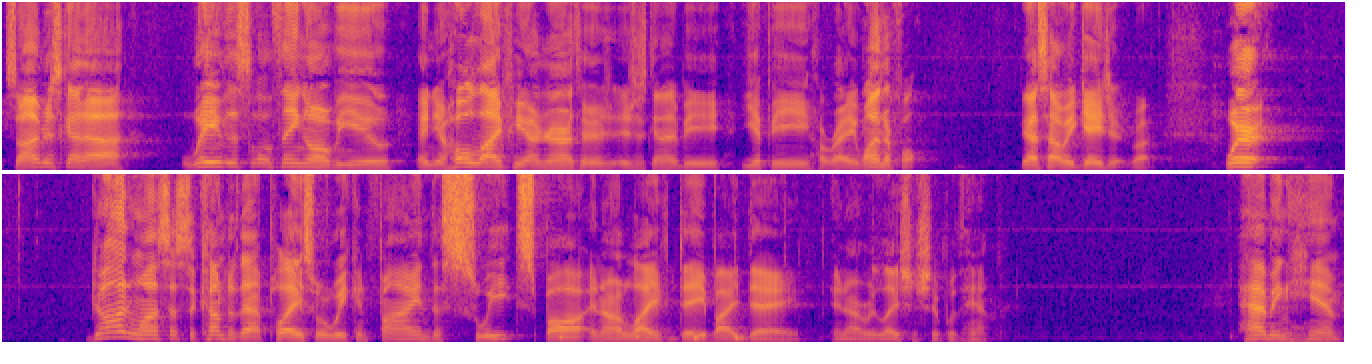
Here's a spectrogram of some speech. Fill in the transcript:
so I'm just going to wave this little thing over you, and your whole life here on earth is, is just going to be yippee, hooray, wonderful. That's how we gauge it, right? Where God wants us to come to that place where we can find the sweet spot in our life day by day in our relationship with Him. Having Him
